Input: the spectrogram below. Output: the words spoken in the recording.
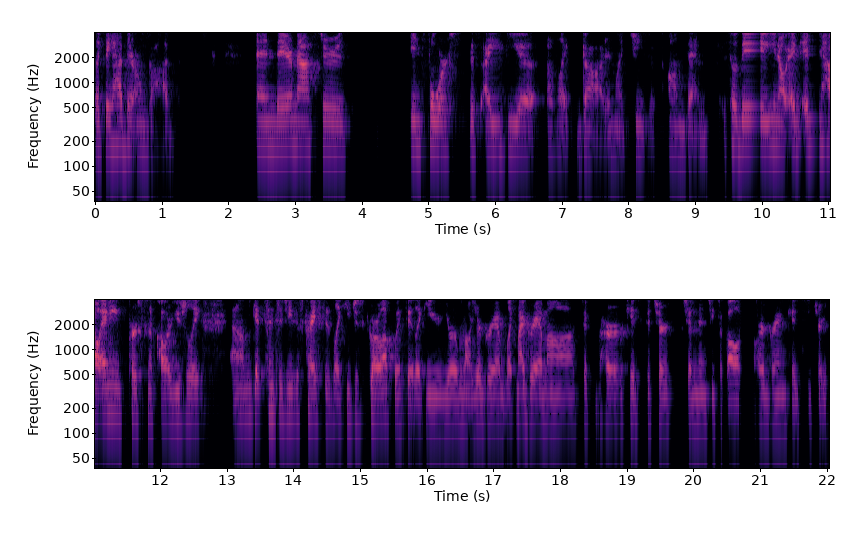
like they had their own gods and their masters enforce this idea of like God and like Jesus on them. So they, you know, and, and how any person of color usually um, gets into Jesus Christ is like you just grow up with it. Like you, your your grand, like my grandma took her kids to church, and then she took all of her grandkids to church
